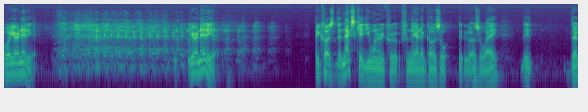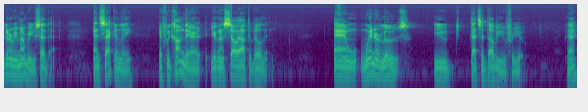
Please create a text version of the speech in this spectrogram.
well, you're an idiot. You're an idiot. Because the next kid you want to recruit from there that goes goes away, the, they're going to remember you said that. And secondly, if we come there, you're going to sell out the building. And win or lose, you that's a W for you. Okay?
